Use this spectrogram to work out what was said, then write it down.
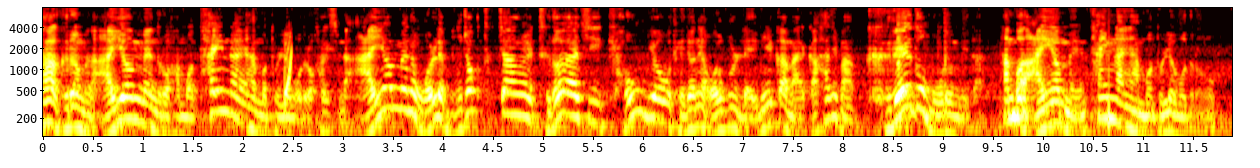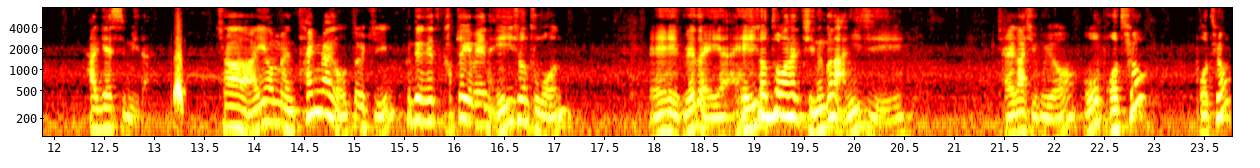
자 그러면 아이언맨으로 한번 타임라인 한번 돌려보도록 하겠습니다. 아이언맨은 원래 무적 특장을 들어야지 겨우겨우 대전에 얼굴 내밀까 말까 하지만 그래도 모릅니다. 한번 아이언맨 타임라인 한번 돌려보도록 하겠습니다. 자 아이언맨 타임라인 어떨지. 근데 그 갑자기 웬 에이전트 원. 에이 그래도 에이, 에이전트 원한테 지는 건 아니지. 잘 가시고요. 오 버텨? 버텨?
